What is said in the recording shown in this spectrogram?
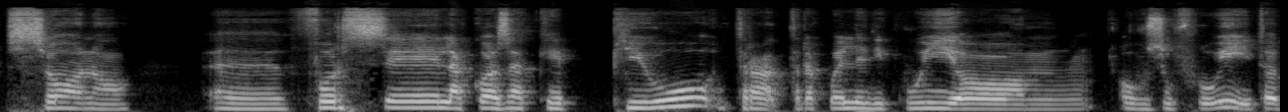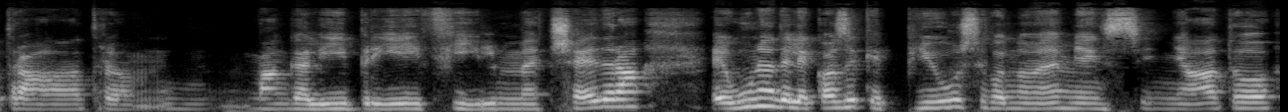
sono eh, forse la cosa che più tra, tra quelle di cui ho, ho usufruito, tra, tra, manga, libri, film, eccetera, è una delle cose che più, secondo me, mi ha insegnato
